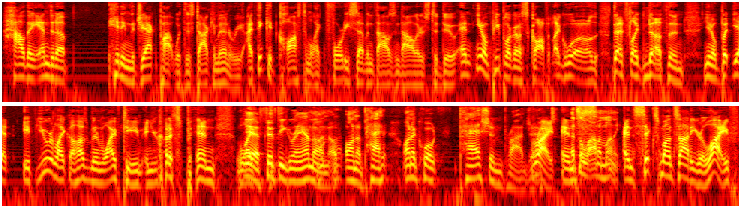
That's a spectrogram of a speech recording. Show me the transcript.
how they ended up hitting the jackpot with this documentary. I think it cost him like forty-seven thousand dollars to do, and you know people are going to scoff at like, "Whoa, that's like nothing," you know. But yet, if you're like a husband and wife team and you're going to spend like yeah, fifty grand on on a pa- on a quote passion project. Right, and that's a lot of money. And six months out of your life,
